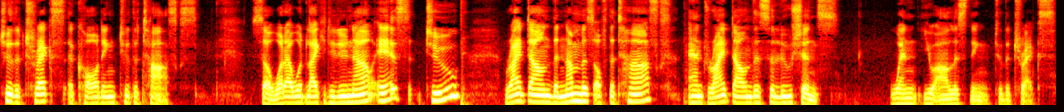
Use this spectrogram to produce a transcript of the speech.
to the tracks according to the tasks. So, what I would like you to do now is to write down the numbers of the tasks and write down the solutions when you are listening to the tracks.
